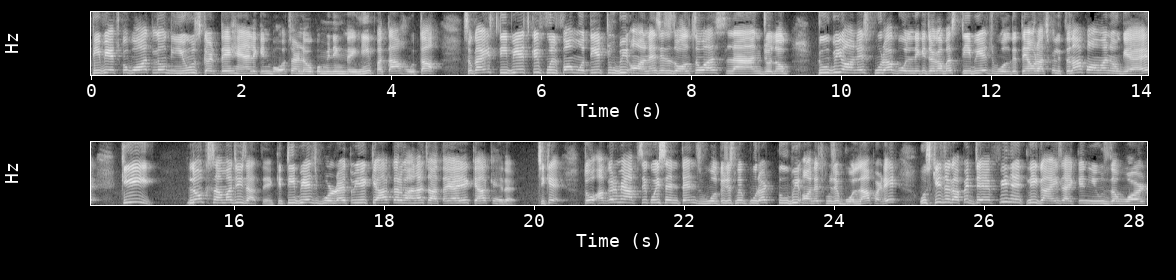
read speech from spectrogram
टीबीएच को बहुत लोग यूज़ करते हैं, लेकिन बहुत सारे लोगों को मीनिंग नहीं पता होता। सो गाइस टीबीएच की फुल फॉर्म होती है to be honest is also a slang जो लोग टू बी ऑनेस्ट पूरा बोलने की जगह बस टीबीएच बोल देते हैं, और आजकल इतना कॉमन हो गया है कि लोग समझ ही जाते हैं कि टीबीएच बोल रहा है तो ये क्या करवाना चाहता है या ये क्या कह रहा है? ठीक है? तो अगर मैं आपसे कोई सेंटेंस बोलती हूँ जिसमें पूरा टू बी ऑनेस्ट मुझे बोलना पड़े, उसकी जगह पे definitely guys I can use the word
